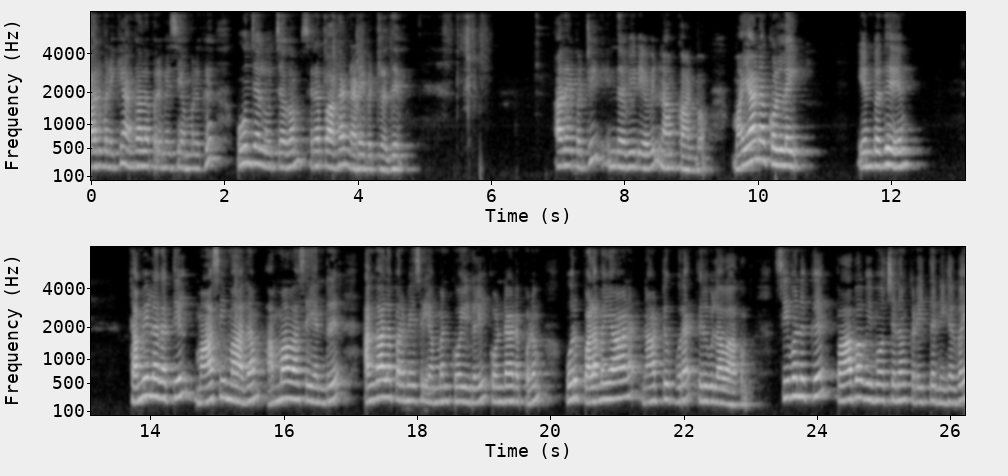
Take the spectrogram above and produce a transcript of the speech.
ஆறு மணிக்கு அங்காள பரமேசி அம்மனுக்கு ஊஞ்சல் உற்சவம் சிறப்பாக நடைபெற்றது. அதை பற்றி இந்த வீடியோவில் நாம் காண்போம். மயான கொள்ளை என்பது தமிழகத்தில் மாசி மாதம் அமாவாசையன்று அங்காள பரமேஸ்வரி அம்மன் கோயில்களில் கொண்டாடப்படும் ஒரு பழமையான நாட்டுப்புற திருவிழாவாகும். சிவனுக்கு பாப விமோச்சனம் கிடைத்த நிகழ்வை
